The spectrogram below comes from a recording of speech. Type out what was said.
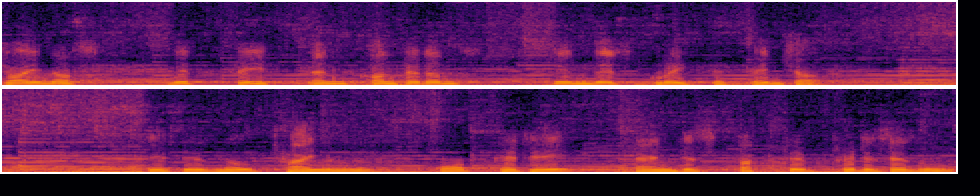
join us with faith and confidence in this great adventure. This is no time for petty and destructive criticism,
